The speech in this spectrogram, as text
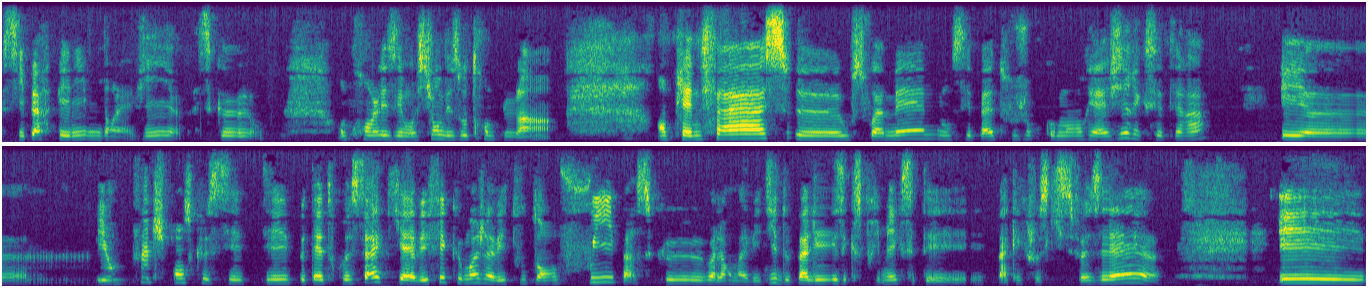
c'est hyper pénible dans la vie parce que on, prend les émotions des autres en plein en pleine face ou soi-même on ne sait pas toujours comment réagir etc et et en fait, je pense que c'était peut-être ça qui avait fait que moi j'avais tout enfoui parce que voilà, on m'avait dit de pas les exprimer, que c'était pas quelque chose qui se faisait. Et,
